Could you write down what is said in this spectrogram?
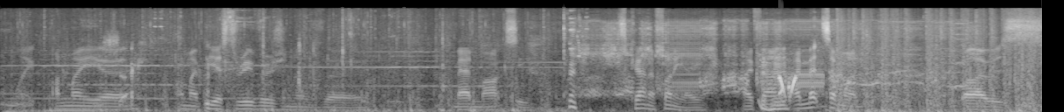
I'm like, on my uh, on my PS3 version of uh, Mad Moxxi. it's kind of funny. I I found I met someone while I was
